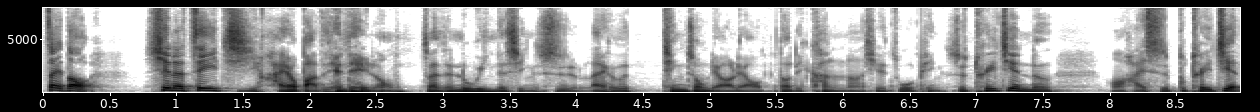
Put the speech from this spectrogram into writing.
再到现在这一集，还要把这些内容转成录音的形式，来和听众聊聊到底看了哪些作品，是推荐呢？哦，还是不推荐？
